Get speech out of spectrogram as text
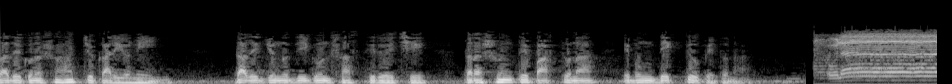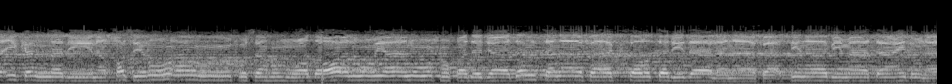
তাদের কোনো সাহায্যকারীও নেই তাদের জন্য দ্বিগুণ শাস্তি রয়েছে তারা শুনতে পারত না এবং দেখতেও পেত না أولئك الذين خسروا أنفسهم وقالوا يا نوح قد جادلتنا فأكثرت جدالنا فأتنا بما تعدنا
